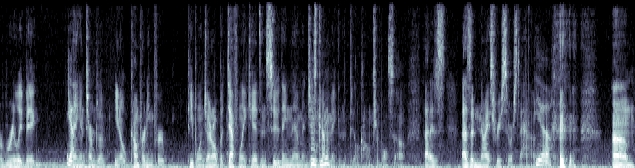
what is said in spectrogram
a really big Yeah. thing in terms of you know comforting for people in general but definitely kids and soothing them and just kind of making them feel comfortable. So that is that's a nice resource to have. Yeah. um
